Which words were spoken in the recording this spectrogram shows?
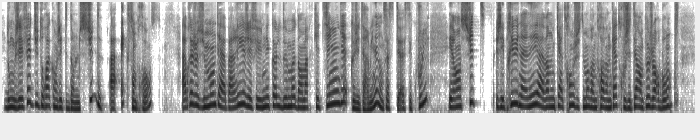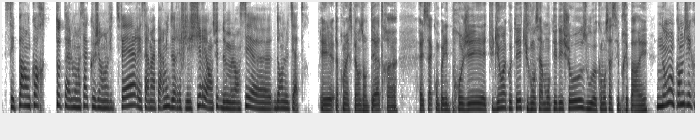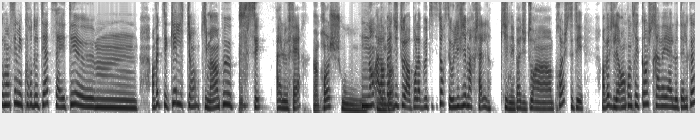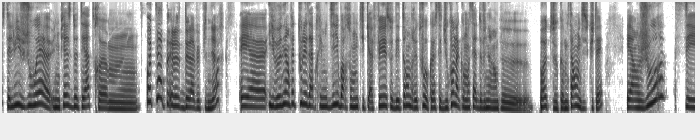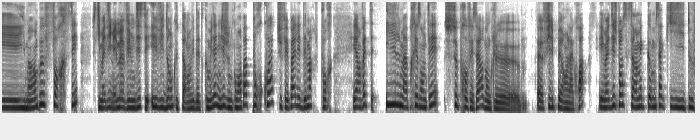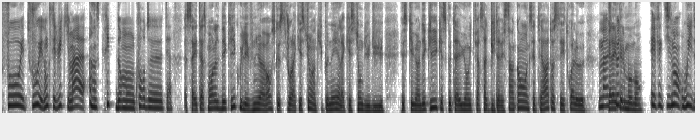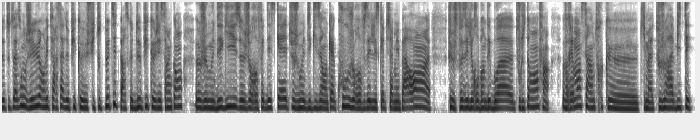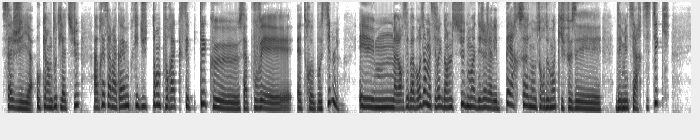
Donc j'ai fait du droit quand j'étais dans le sud, à Aix-en-Provence. Après, je suis montée à Paris. J'ai fait une école de mode en marketing que j'ai terminée. Donc ça, c'était assez cool. Et ensuite, j'ai pris une année à 24 ans, justement 23-24, où j'étais un peu genre, bon, c'est pas encore totalement ça que j'ai envie de faire. Et ça m'a permis de réfléchir et ensuite de me lancer euh, dans le théâtre. Et ta première expérience dans le théâtre, euh, elle s'est accompagnée de projets étudiants à côté? Tu commençais à monter des choses ou euh, comment ça s'est préparé? Non, quand j'ai commencé mes cours de théâtre, ça a été... euh, en fait, c'est quelqu'un qui m'a un peu poussé à le faire. Un proche ou Non, alors pas, du tout. Alors pour la petite histoire, c'est Olivier Marchal, qui n'est pas du tout un proche. C'était, en fait, je l'ai rencontré quand je travaillais à l'hôtel Coste et lui jouait une pièce de théâtre euh, au théâtre de la Pépinière. Et euh, il venait en fait tous les après-midi boire son petit café, se détendre et tout au Coste. Et du coup, on a commencé à devenir un peu potes comme ça, on discutait. Et un jour, c'est, il m'a un peu forcé parce qu'il m'a dit, mais meuf, il me dit, c'est évident que tu as envie d'être comédienne. Il me dit, je ne comprends pas pourquoi tu fais pas les démarches pour. Et en fait, il m'a présenté ce professeur, donc le euh, Philippe Perrin-Lacroix, et il m'a dit, je pense que c'est un mec comme ça qui te faut et tout. Et donc, c'est lui qui m'a inscrite dans mon cours de théâtre. Ça a été à ce moment-là le déclic ou il est venu avant? Parce que c'est toujours la question, hein, tu connais la question du, du est-ce qu'il y a eu un déclic? Est-ce que tu as eu envie de faire ça depuis que tu avais 5 ans, etc. Toi, c'était toi le. Bah, Quel a peux- été le moment? Effectivement, oui, de toute façon, j'ai eu envie de faire ça depuis que je suis toute petite, parce que depuis que j'ai 5 ans, euh, je me déguise, je refais des sketchs, je me déguisais en cacou, je refaisais les sketchs à mes parents, euh, je faisais les Robins des Bois tout le temps. Enfin, vraiment, c'est un truc euh, qui m'a toujours habité. Ça, il y a aucun doute là-dessus. Après, ça m'a quand même pris du temps pour accepter que ça pouvait être possible. Et hum, alors, c'est pas pour dire, mais c'est vrai que dans le sud, moi, déjà, j'avais personne autour de moi qui faisait des métiers artistiques.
